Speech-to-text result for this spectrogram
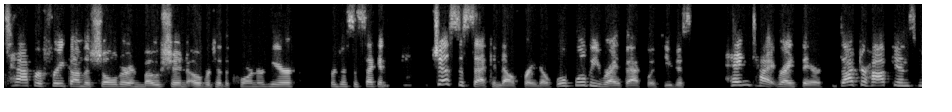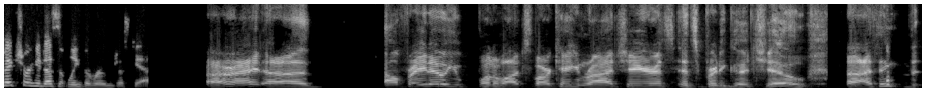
tap her freak on the shoulder and motion over to the corner here for just a second. Just a second, Alfredo. We'll, we'll be right back with you. Just hang tight right there. Dr. Hopkins, make sure he doesn't leave the room just yet. All right, uh, Alfredo, you want to watch the Arcane Ride Share? It's it's a pretty good show. Uh, I think th-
